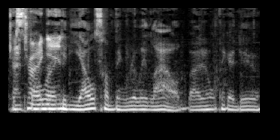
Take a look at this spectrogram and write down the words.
Can I try where I again? could yell something really loud, but I don't think I do.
